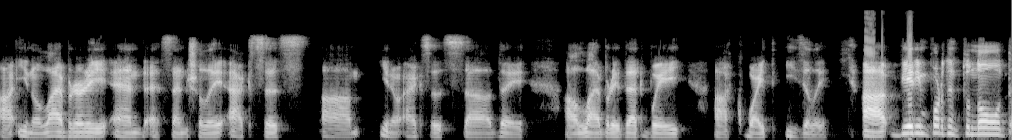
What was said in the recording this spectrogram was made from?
uh, you know, library and essentially access, um, you know, access uh, the uh, library that way quite easily. very important to note,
